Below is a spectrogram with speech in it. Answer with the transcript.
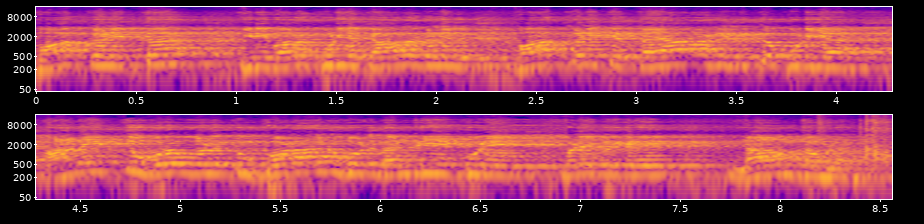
வாக்களித்த இனி வரக்கூடிய காலங்களில் வாக்களிக்க தயாராக இருக்கக்கூடிய அனைத்து உறவுகளுக்கும் கொடானு கொடு நன்றியை கூறி விடைபெறுகிறேன். நாம் தமிழர்.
